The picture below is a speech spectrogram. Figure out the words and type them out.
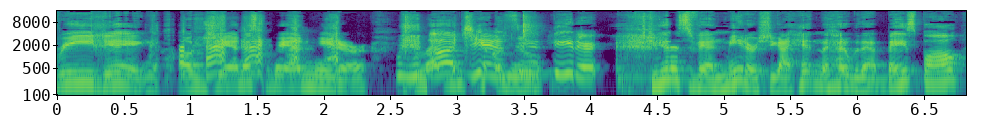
reading of Janice Van Meter. Let Oh, me Janice Van Meter. Janice Van Meter, she got hit in the head with that baseball,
